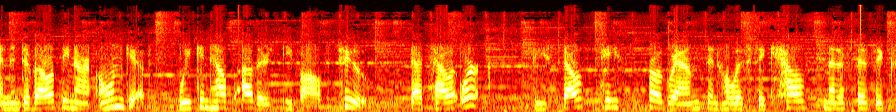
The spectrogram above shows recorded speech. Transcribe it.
and in developing our own gifts, we can help others evolve too. That's how it works. These self-paced programs in holistic health, metaphysics,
